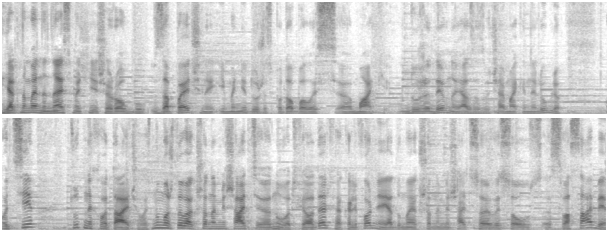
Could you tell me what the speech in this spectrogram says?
Як на мене, найсмачніший рол був запечений, і мені дуже сподобались е, маки. Дуже дивно, я зазвичай маки не люблю. Оці тут не вистачає чогось. Ну, можливо, якщо намішати, е, ну от Філадельфія, Каліфорнія, я думаю, якщо намішати соєвий соус з васабі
